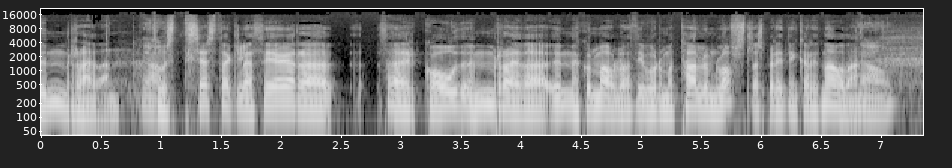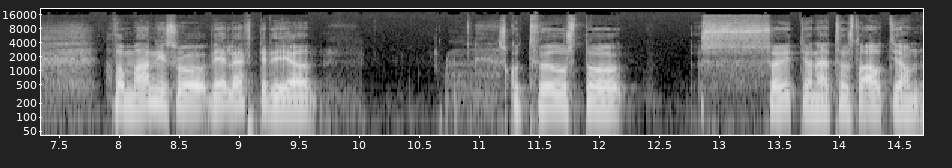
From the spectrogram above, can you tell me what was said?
umræðan, Já. þú veist, sérstaklega þegar að það er góð umræða um einhver málu, að því vorum að tala um lofslagsbreytingar hérna áðan, já, þá man ég svo vel eftir því að sko 2017 eða 2018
